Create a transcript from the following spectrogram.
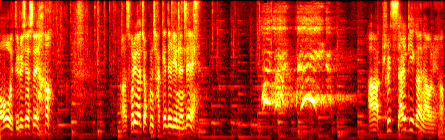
어우 들으셨어요? 아, 소리가 조금 작게 들리는데 아 필살기가 나오네요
